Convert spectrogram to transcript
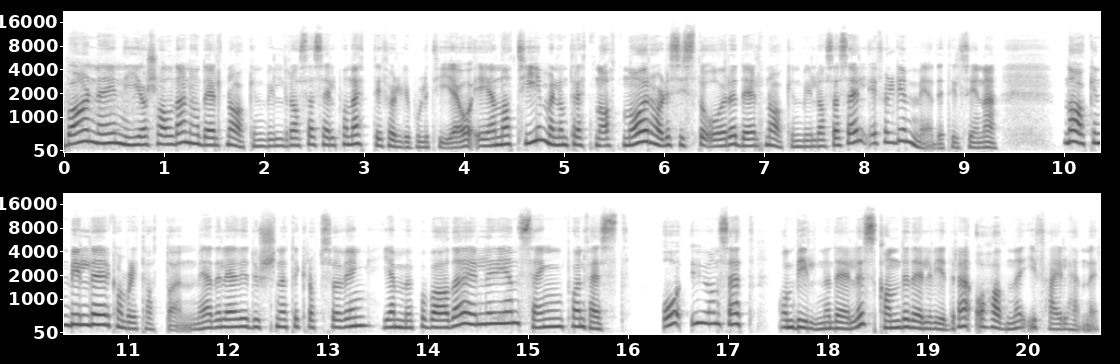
Barn i niårsalderen har delt nakenbilder av seg selv på nett, ifølge politiet, og én av ti mellom 13 og 18 år har det siste året delt nakenbilde av seg selv, ifølge Medietilsynet. Nakenbilder kan bli tatt av en medelev i dusjen etter kroppsøving, hjemme på badet eller i en seng på en fest. Og uansett om bildene deles, kan de dele videre og havne i feil hender.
